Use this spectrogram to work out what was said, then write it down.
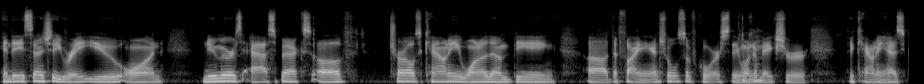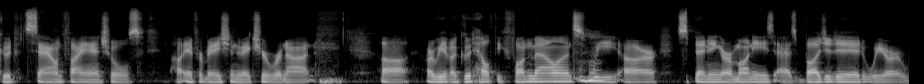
and they essentially rate you on numerous aspects of Charles County, one of them being uh, the financials, of course. They okay. want to make sure the county has good, sound financials uh, information to make sure we're not, uh, or we have a good, healthy fund balance. Mm-hmm. We are spending our monies as budgeted. We are,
